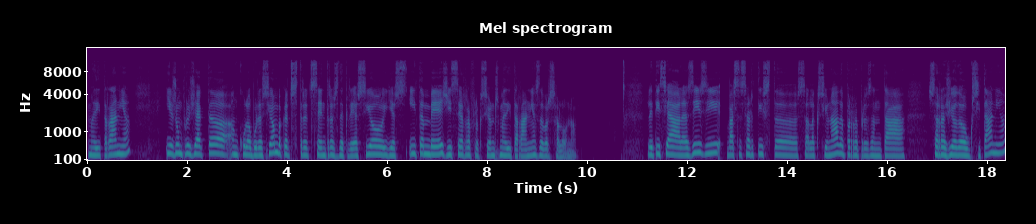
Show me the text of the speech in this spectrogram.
Mediterrània i és un projecte en col·laboració amb aquests tres centres de creació i, es, i també GICES Reflexions Mediterrànies de Barcelona. Letícia Alasisi va ser l'artista seleccionada per representar la regió d'Occitània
